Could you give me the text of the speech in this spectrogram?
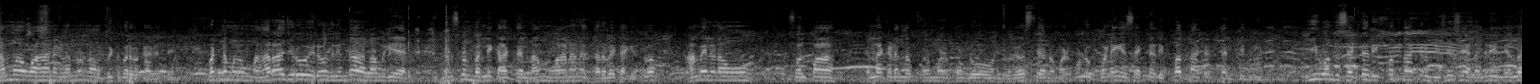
ನಮ್ಮ ವಾಹನಗಳನ್ನು ನಾವು ಬಿಟ್ಟು ಬರಬೇಕಾಗುತ್ತೆ. ಬಟ್ ನಮ್ಮ ಮಹಾರಾಜರು ಇರೋದ್ರಿಂದ ನಮಗೆ ನಡ್ಸ್ಕೊಂಡು ಬರ್ಲಿಕ್ಕೆ ಆಗ್ತಾಯಿಲ್ಲ ನಮ್ಮ ವಾಹನನೇ ತರಬೇಕಾಗಿತ್ತು. ಆಮೇಲೆ ನಾವು ಸ್ವಲ್ಪ ಎಲ್ಲ ಕಡೆಯಿಂದ ಫೋನ್ ಮಾಡಿಕೊಂಡು ಒಂದು ವ್ಯವಸ್ಥೆಯನ್ನು ಮಾಡಿಕೊಂಡು ಕೊನೆಗೆ ಸೆಕ್ಟರ್ ಇಪ್ಪತ್ನಾಲ್ಕಕ್ಕೆ ತಲುಪಿದ್ವಿ. ಈ ಒಂದು ಸೆಕ್ಟರ್ ಇಪ್ಪತ್ನಾಲ್ಕರ ವಿಶೇಷ ಏನಂದರೆ ಇಲ್ಲೆಲ್ಲ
